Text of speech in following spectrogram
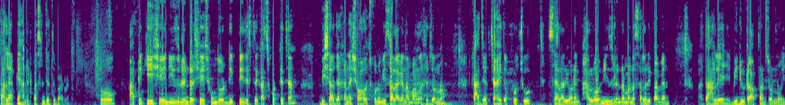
তাহলে আপনি হান্ড্রেড পার্সেন্ট যেতে পারবেন। তো আপনি কি সেই নিউজিল্যান্ডের সেই সুন্দর দ্বীপটি দেশে কাজ করতে চান? ভিসা যেখানে সহজ, কোনো ভিসা লাগে না বাংলাদেশের জন্য। কাজের চাহিদা প্রচুর, স্যালারি অনেক ভালো নিউজিল্যান্ডের মানুষ স্যালারি পাবেন। তাহলে ভিডিওটা আপনার জন্যই।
